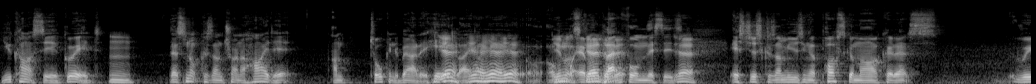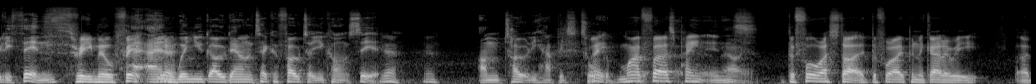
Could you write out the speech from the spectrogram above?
you can't see a grid Mm. that's not because I'm trying to hide it. I'm talking about it here, Yeah, like yeah, I'm- yeah, yeah. on You're not whatever scared of it. platform this is. Yeah. It's just because I'm using a Posca marker that's really thin, Three mil thick. and yeah. when you go down and take a photo, you can't see it. yeah, yeah. I'm totally happy to talk. Mate, my first paintings before I started, before I opened the gallery, I,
